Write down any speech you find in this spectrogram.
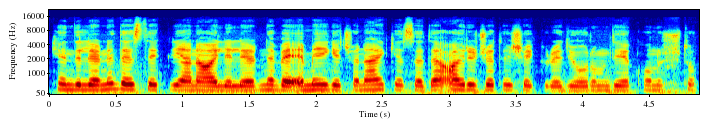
kendilerini destekleyen ailelerine ve emeği geçen herkese de ayrıca teşekkür ediyorum diye konuştu.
